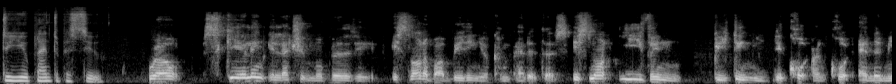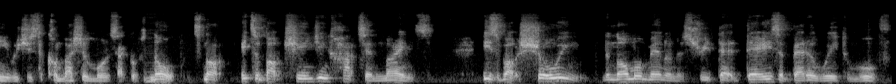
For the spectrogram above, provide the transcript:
do you plan to pursue? Well, scaling electric mobility is not about beating your competitors. It's not even beating the quote unquote enemy, which is the combustion motorcycles. Mm. No, it's not. It's about changing hearts and minds. It's about showing the normal man on the street that there is a better way to move.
